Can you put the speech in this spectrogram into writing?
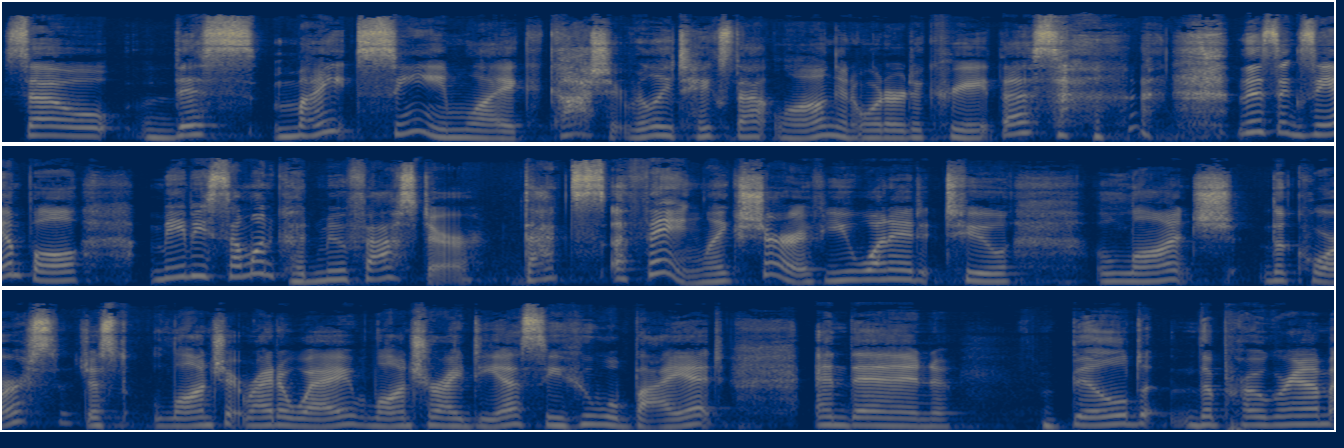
So this might seem like, gosh, it really takes that long in order to create this. this example, maybe someone could move faster. That's a thing. Like, sure, if you wanted to launch the course, just launch it right away, launch your idea, see who will buy it, and then build the program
